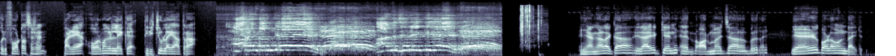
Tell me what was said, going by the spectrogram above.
ഒരു ഫോട്ടോ സെഷൻ പഴയ ഓർമ്മകളിലേക്ക് തിരിച്ചുള്ള യാത്ര. ഞങ്ങളൊക്കെ ഇതായിരിക്കും ഓർമ്മ വെച്ചാൽ ഏഴ് കുളമുണ്ടായിരുന്നു.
